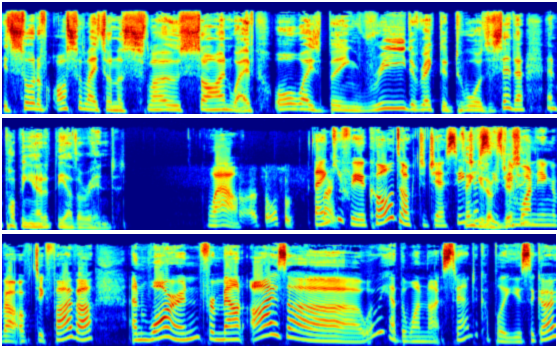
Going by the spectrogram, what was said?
it sort of oscillates on a slow sine wave, always being redirected towards the centre and popping out at the other end. Wow. Oh, that's awesome. Thank Thanks. you for your call, Dr. Jesse. Thank you, Jesse's Dr. been wondering about optic fibre. And Warren from Mount Isa, where we had the one night stand a couple of years ago.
